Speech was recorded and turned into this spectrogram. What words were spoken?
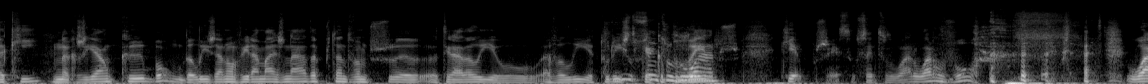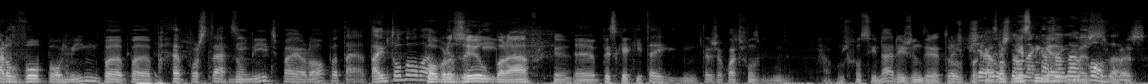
aqui na região que, bom, dali já não virá mais nada, portanto vamos uh, tirar dali o, a valia turística que podemos. Que é, pois é, o centro do ar, o ar levou. o ar levou para o Minho, para, para, para, para, os Estados Unidos, para a Europa, está, está em todo o lado. Para o Brasil, para a África. Uh, penso que aqui tem três ou quatro alguns funcionários e um diretor, por acaso não conheço ninguém, mas, mas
